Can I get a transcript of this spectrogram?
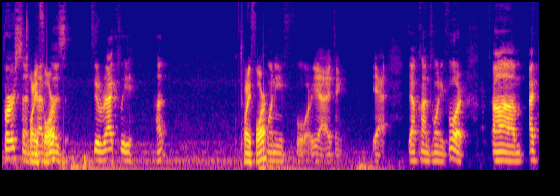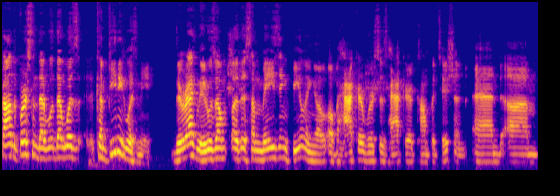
person 24? that was directly. Huh? 24? 24, yeah, I think. Yeah. DEF CON 24, um, I found the person that w- that was competing with me directly. It was um, uh, this amazing feeling of, of, hacker versus hacker competition, and um,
